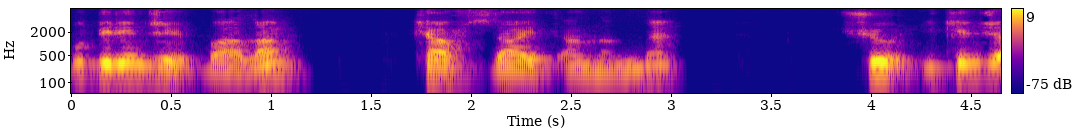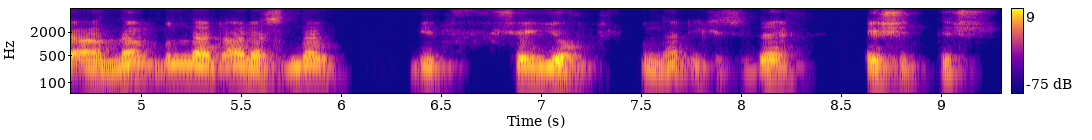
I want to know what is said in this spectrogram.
Bu birinci bağlam. Kaf zait anlamında. Şu ikinci anlam bunlar arasında bir şey yoktur. Bunlar ikisi de eşittir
